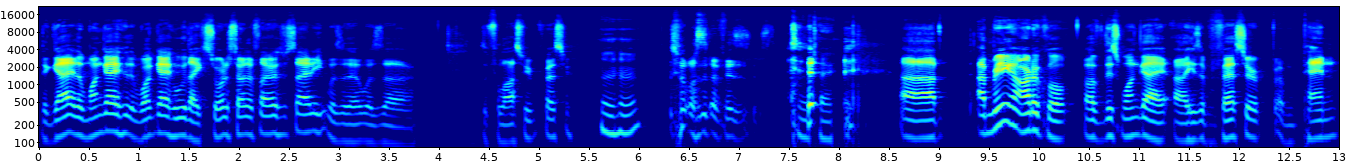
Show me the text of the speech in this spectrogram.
the guy, the one guy who the one guy who like sort of started the Flat Earth Society was a was a was a philosophy professor. Mm-hmm. So wasn't a physicist. Okay. Uh, I'm reading an article of this one guy. Uh, he's a professor from Penn,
